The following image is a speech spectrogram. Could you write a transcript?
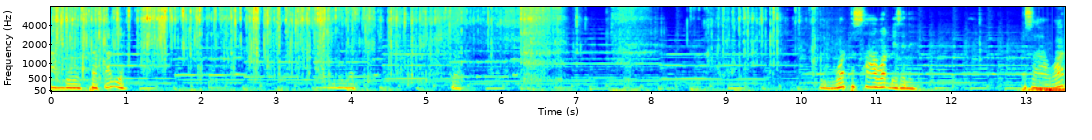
Aduh keras kali ya. Buat pesawat biasanya. Pesawat.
